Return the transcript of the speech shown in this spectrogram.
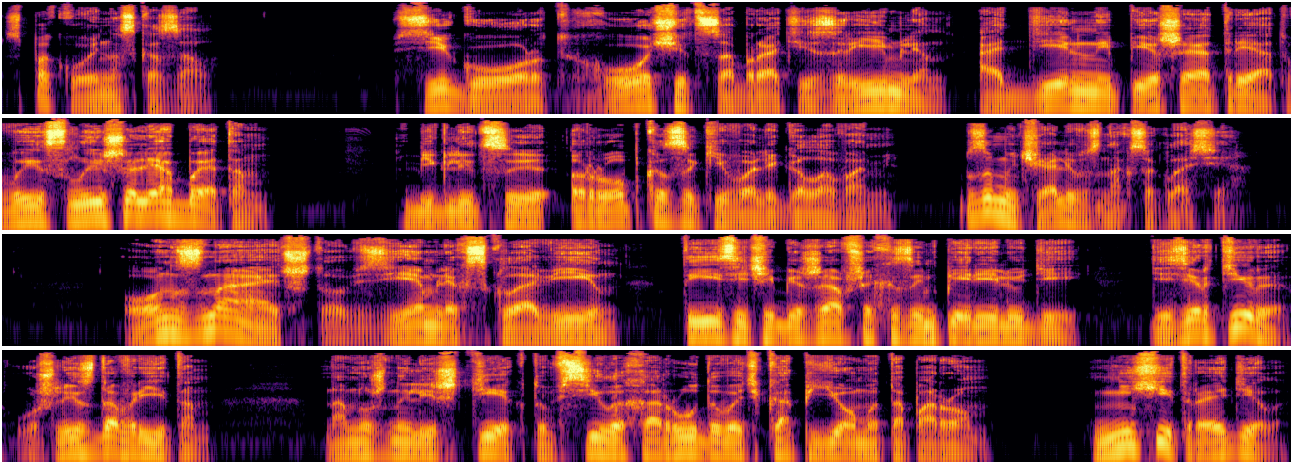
Спокойно сказал. Всегород хочет собрать из римлян отдельный пеший отряд. Вы слышали об этом?» Беглецы робко закивали головами. Замычали в знак согласия. «Он знает, что в землях Склавин тысячи бежавших из империи людей. Дезертиры ушли с Давритом. Нам нужны лишь те, кто в силах орудовать копьем и топором. Нехитрое дело.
